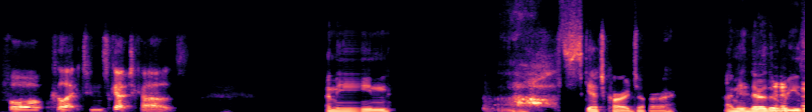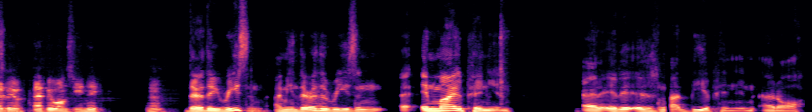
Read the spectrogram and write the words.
for collecting sketch cards? I mean, uh, sketch cards are, I mean, they're the reason. everyone's unique. Yeah. They're the reason. I mean, they're yeah. the reason, in my opinion, and it is not the opinion at all,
